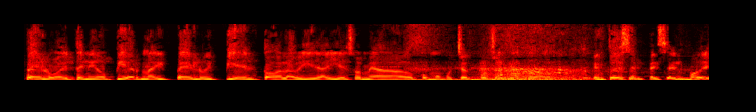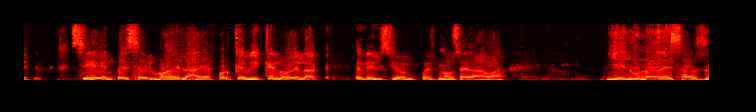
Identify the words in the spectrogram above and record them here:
pelo, he tenido pierna y pelo y piel toda la vida y eso me ha dado como muchas posibilidades. Entonces empecé el modelaje. Sí, empecé el modelaje porque vi que lo de la televisión pues no se daba. Y en una de esas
